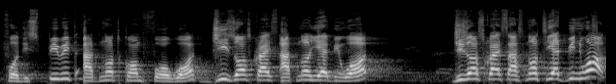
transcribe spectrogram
For the Spirit had not come for what? Jesus Christ had not yet been what? Jesus Christ has not yet been what?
